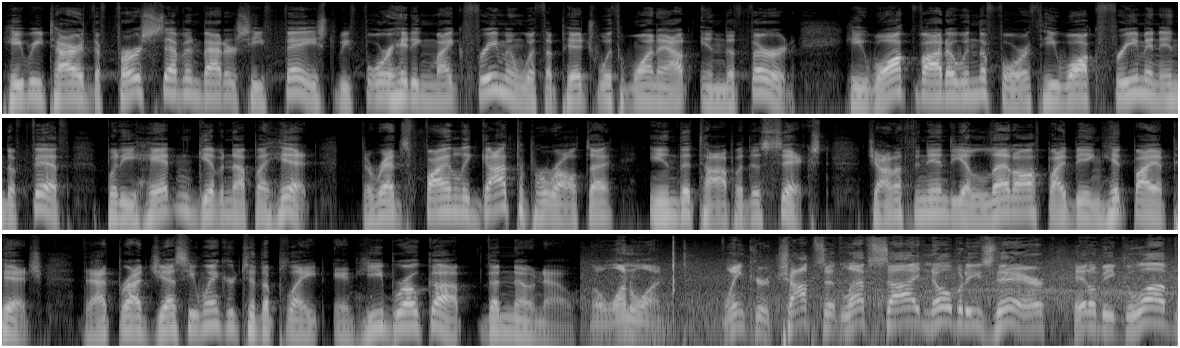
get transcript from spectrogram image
He retired the first seven batters he faced before hitting Mike Freeman with a pitch with one out in the third. He walked Votto in the fourth, he walked Freeman in the fifth, but he hadn't given up a hit. The Reds finally got to Peralta in the top of the sixth. Jonathan India led off by being hit by a pitch. That brought Jesse Winker to the plate, and he broke up the no no. The 1 1. Winker chops it left side. Nobody's there. It'll be gloved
